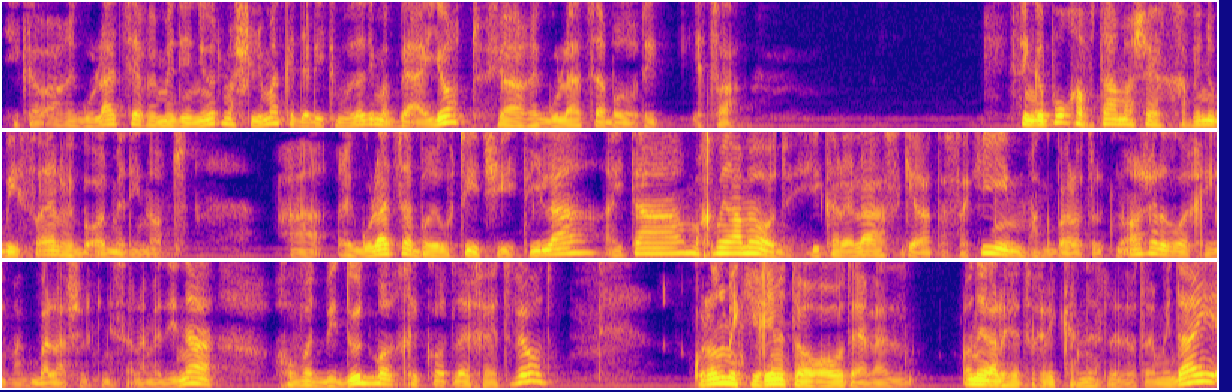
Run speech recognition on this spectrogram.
היא קבעה רגולציה ומדיניות משלימה כדי להתמודד עם הבעיות שהרגולציה הבריאותית יצרה. סינגפור חוותה מה שחווינו בישראל ובעוד מדינות. הרגולציה הבריאותית שהיא הטילה הייתה מחמירה מאוד. היא כללה סגירת עסקים, הגבלות על תנועה של אזרחים, הגבלה של כניסה למדינה, חובות בידוד מרחיקות לכת ועוד. כולנו מכירים את ההוראות האלה, אז לא נראה לי שצריך להיכנס לזה יותר מדי,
